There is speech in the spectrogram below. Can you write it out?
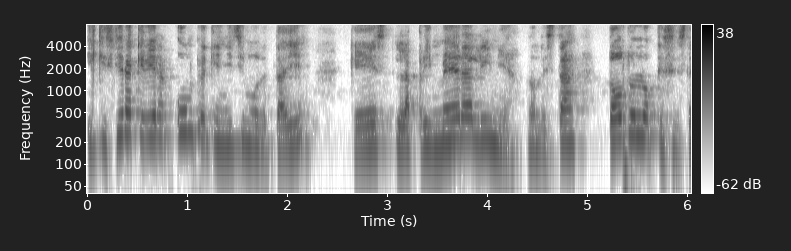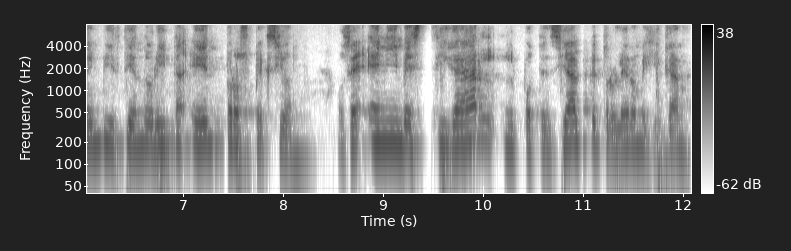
y quisiera que vieran un pequeñísimo detalle que es la primera línea donde está todo lo que se está invirtiendo ahorita en prospección, o sea, en investigar el potencial petrolero mexicano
